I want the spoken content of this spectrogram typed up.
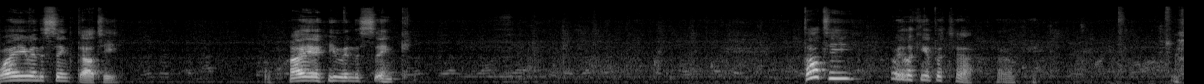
Why are you in the sink, Dottie? Why are you in the sink? Dottie! Why are you looking at the tap? Okay.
